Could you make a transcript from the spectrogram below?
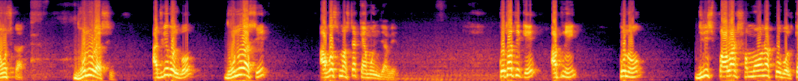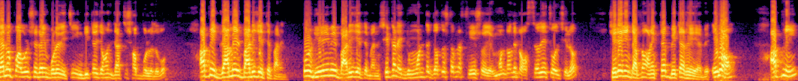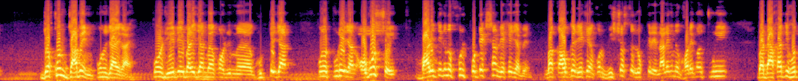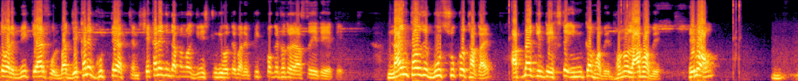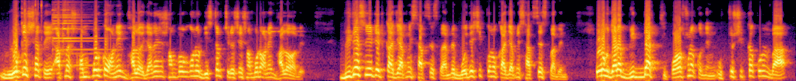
নমস্কার। ধনু রাশি। আজকে বলব, ধনু রাশির আগস্ট মাসটা কেমন যাবে? কোথা থেকে আপনি কোনো জিনিস পাওয়ার সম্ভাবনা প্রবল, কেন পাবো সেটা আমি বলে দিচ্ছি ইন ডিটেল যখন যাচ্ছি সব বলে দেবো। আপনি গ্রামের বাড়ি যেতে পারেন, কোনো রিলেটিভের বাড়ি যেতে পারেন, সেখানে মনটা যথেষ্ট আপনার ফ্রেশ হয়ে যাবে, মনটা অনেকটা অস্থির চলছিল, সেটা কিন্তু আপনার অনেকটা বেটার হয়ে যাবে। এবং আপনি যখন যাবেন কোনো জায়গায় কোনো রিলেটিভ বাড়ি যান বা ঘুরতে যান, কোনো ট্যুরে যান, অবশ্যই বাড়িতে কিন্তু ফুল প্রোটেকশন রেখে যাবেন বা কাউকে রেখে কোনো বিশ্বস্ত লোককে রেখে নাহলে কিন্তু ঘরে কোনো চুরি বা ডাকাতি হতে পারে। বি কেয়ারফুল বা যেখানে ঘুরতে যাচ্ছেন, সেখানে কিন্তু আপনার কোনো জিনিস চুরি হতে পারে পিক পকেট হতে পারে রাস্তায় যেতে যেতে। নাইন থাউজেন্ড বুধ শুক্র থাকায় আপনার কিন্তু এক্সট্রা ইনকাম হবে, ধন লাভ হবে এবং লোকের সাথে আপনার সম্পর্ক অনেক ভালো হয়। যাদের সাথে সম্পর্ক কোনো ডিস্টার্ব ছিল সেই সম্পর্ক অনেক ভালো হবে। বিদেশ রিলেটেড কাজে আপনি সাকসেস পাবেন, আপনি বৈদেশিক কোনো কাজে আপনি সাকসেস পাবেন। এবং যারা বিদ্যার্থী, পড়াশোনা করছেন, উচ্চশিক্ষা করুন বা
